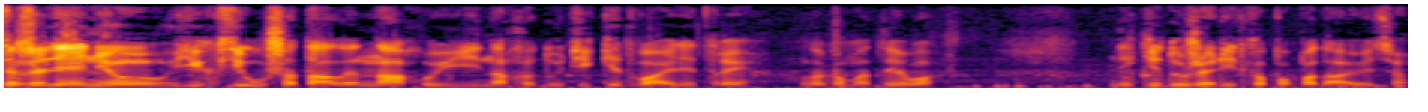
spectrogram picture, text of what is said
сожалению, їх всі ушатали нахуй і на ходу тільки 2 чи 3 локомотива, які дуже рідко попадаються.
